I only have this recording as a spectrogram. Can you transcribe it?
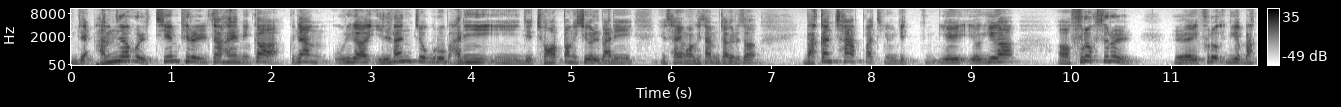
이제 압력을 TMP를 일단 하니까 그냥 우리가 일반적으로 많이 이 이제 정압 방식을 많이 사용하기도 합니다. 그래서 막간 차압 같은 경우 이제 여기가 어, 프럭스를 프로 이게 막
